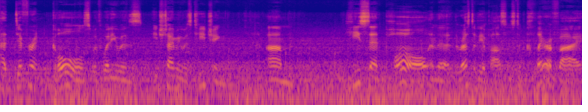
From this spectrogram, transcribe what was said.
had different goals with what he was, each time he was teaching. Um, he sent Paul and the, the rest of the apostles to clarify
